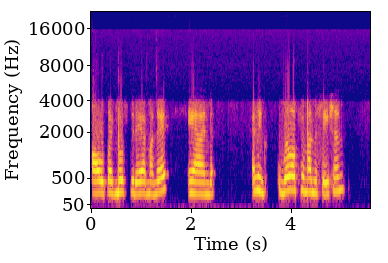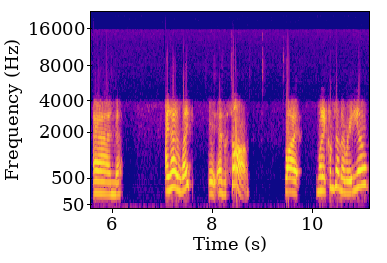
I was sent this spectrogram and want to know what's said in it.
all like most of the day on Monday, and I think Willow came on the station, and and I like it as a song, but when it comes on the radio,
